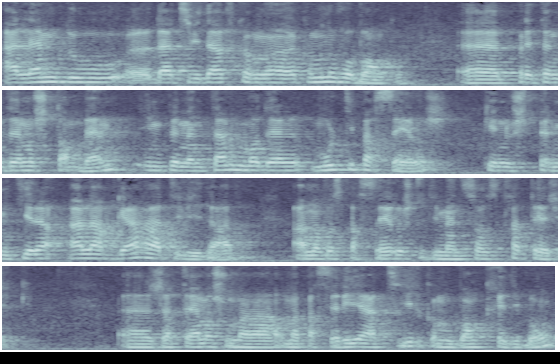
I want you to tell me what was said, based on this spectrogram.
além do, da atividade como, como novo banco. Uh, pretendemos também implementar um modelo multiparceiros que nos permitirá alargar a atividade a novos parceiros de dimensão estratégica. Uh, já temos uma, uma parceria ativa com o Banco Credibon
